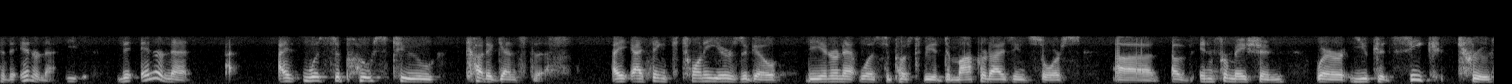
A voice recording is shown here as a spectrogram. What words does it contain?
to the internet. The internet, I was supposed to cut against this. I, I think 20 years ago, the internet was supposed to be a democratizing source uh, of information where you could seek truth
